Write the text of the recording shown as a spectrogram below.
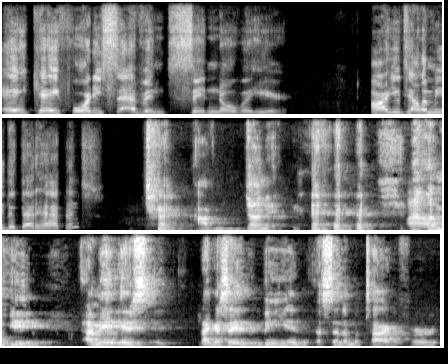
AK 47 sitting over here. Are you telling me that that happens? I've done it. wow. I mean, I mean, it's like I said, being a cinematographer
